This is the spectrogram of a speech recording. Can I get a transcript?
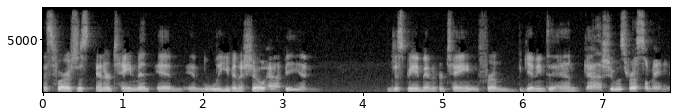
as far as just entertainment and and leaving a show happy and just being entertained from beginning to end, gosh, it was WrestleMania.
